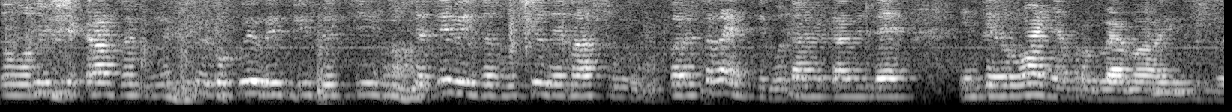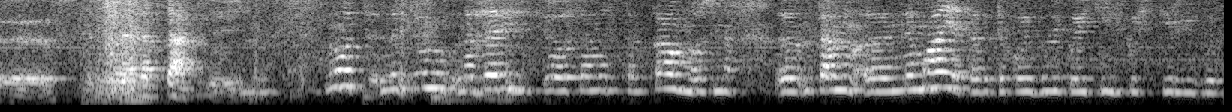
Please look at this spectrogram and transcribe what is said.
то вони ж якраз підхопили під ці ініціативи і залучили нашу переселенців, бо там якраз йде інтегрування проблема із е, з адаптацією. Ну от на цьому на березі цього саме ставка можна е, там е, немає так, такої великої кількості риби.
